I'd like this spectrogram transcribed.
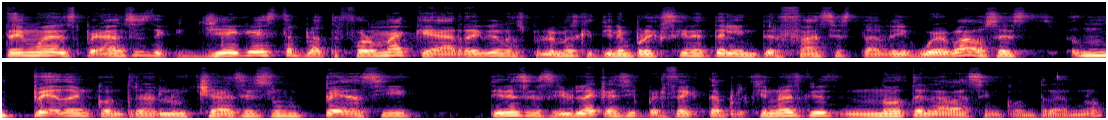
tengo esperanzas de que llegue esta plataforma que arreglen los problemas que tienen, porque es que neta la interfaz está de hueva, o sea, es un pedo encontrar luchas, es un pedo así, tienes que escribirla casi perfecta, porque si no escribes no te la vas a encontrar, ¿no?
